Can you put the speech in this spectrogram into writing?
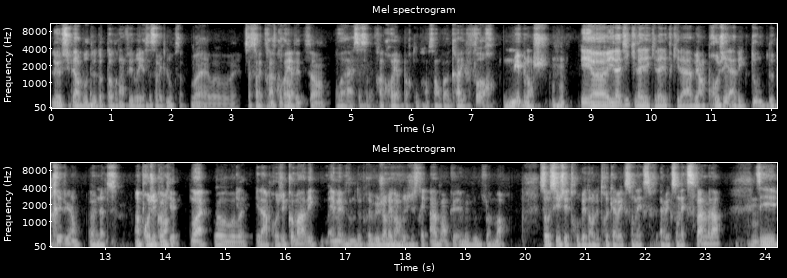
le Super Bowl de Dr. Dre en février. Ça, ça va être lourd, ça. Ouais, ouais, ouais. Ça, ça va être incroyable. de ça. hein. Ouais, ça, ça va être incroyable par contre. Ça, on va grave fort. Nuit blanche. Mhm. Et euh, il a dit qu'il qu'il avait un projet avec Doom de prévu, hein, euh, Nuts. Un projet commun. Ouais. Ouais, ouais, ouais, ouais. Il a un projet commun avec MF Doom de prévu. Genre, il a enregistré avant que MF Doom soit mort. Ça aussi, j'ai trouvé dans le truc avec son ex, avec son ex-femme, là. C'est,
